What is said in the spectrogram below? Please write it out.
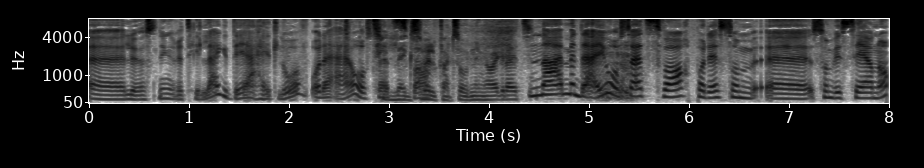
eh, løsninger i tillegg, det er helt lov. Og det er også et svar Tilleggsvelferdsordninger er greit? Nei, men det er jo også et svar på det som, eh, som vi ser nå.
